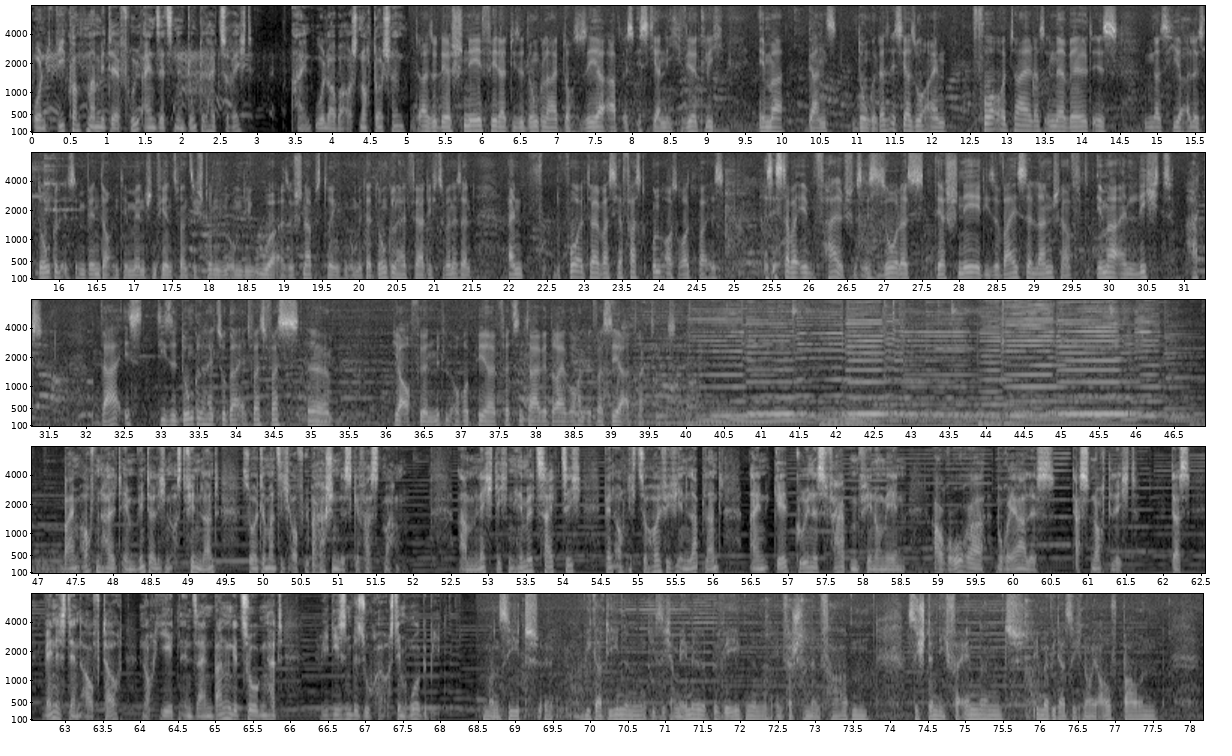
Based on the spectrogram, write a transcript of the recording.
Und wie kommt man mit der früh einsetzenden Dunkelheit zurecht? Ein Urlauber aus Norddeutschland. Also der Schnee federt diese Dunkelheit doch sehr ab. Es ist ja nicht wirklich immer ganz dunkel. Das ist ja so ein Vorurteil, das in der Welt ist, dass hier alles dunkel ist im Winter und die Menschen 24 Stunden um die Uhr, also Schnaps trinken, um mit der Dunkelheit fertig zu werden. Das ist ein, ein Vorurteil, was ja fast unausrottbar ist. Es ist aber eben falsch. Es ist so, dass der Schnee, diese weiße Landschaft, immer ein Licht hat. Da ist diese Dunkelheit sogar etwas, was äh, ja auch für einen Mitteleuropäer 14 Tage, drei Wochen etwas sehr Attraktives ist. Beim Aufenthalt im winterlichen Ostfinnland sollte man sich auf Überraschendes gefasst machen. Am nächtlichen Himmel zeigt sich, wenn auch nicht so häufig wie in Lappland, ein gelb-grünes Farbenphänomen, Aurora Borealis, das Nordlicht, das, wenn es denn auftaucht, noch jeden in seinen Bann gezogen hat, wie diesen Besucher aus dem Ruhrgebiet. Man sieht äh, wie Gardinen, die sich am Himmel bewegen, in verschiedenen Farben, sich ständig verändernd, immer wieder sich neu aufbauen.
